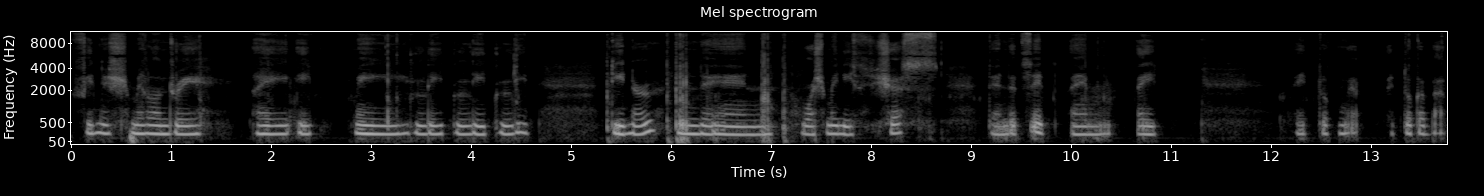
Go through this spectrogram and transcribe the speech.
finish my laundry, I ate my late, late, late dinner and then wash my dishes. Then that's it. I'm, I, I took, I took a bath.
